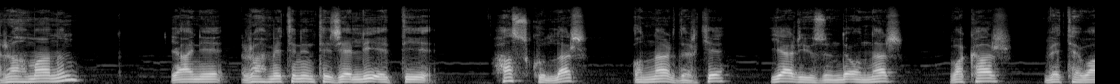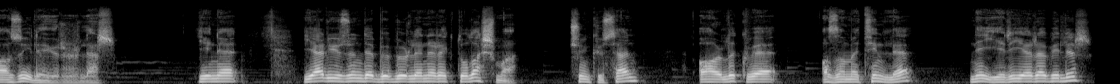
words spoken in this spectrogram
Rahman'ın yani rahmetinin tecelli ettiği has kullar onlardır ki yeryüzünde onlar vakar ve tevazu ile yürürler. Yine yeryüzünde böbürlenerek dolaşma. Çünkü sen ağırlık ve azametinle ne yeri yarabilir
